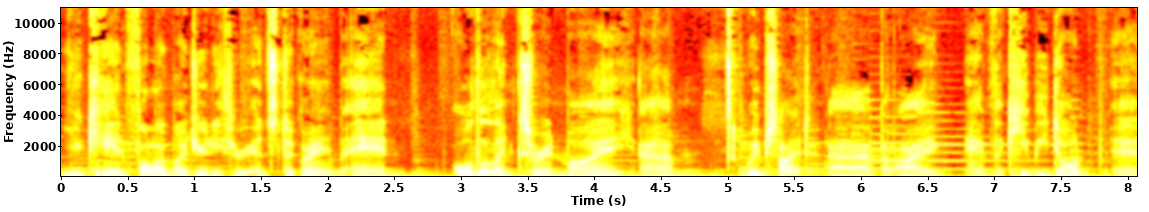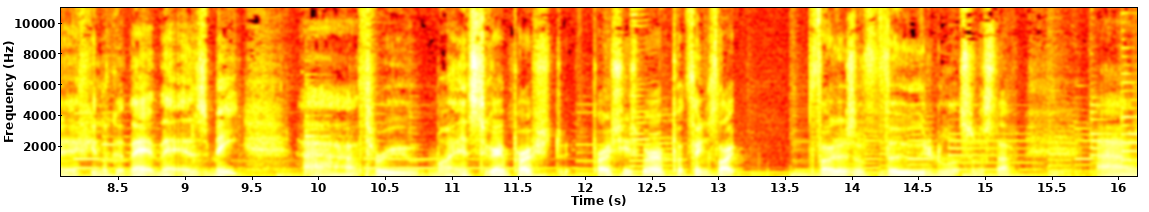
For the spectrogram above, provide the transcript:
you can follow my journey through Instagram, and all the links are in my um, website, uh, but I have the Kiwi Don. Uh, if you look at that, that is me uh, through my Instagram post process where I put things like photos of food and all that sort of stuff. Uh,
